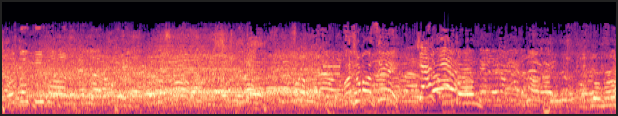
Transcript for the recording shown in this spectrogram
Eu não tenho nada, galera. Mais uma assim. Já deu. Tá tomando.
